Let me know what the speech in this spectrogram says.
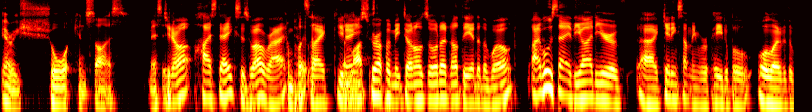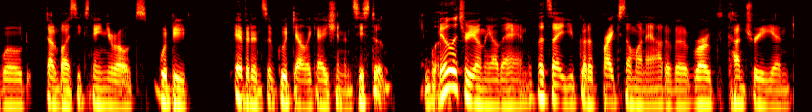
very short, concise message. Do you know what? High stakes as well, right? Completely. It's like, you know, you screw up a McDonald's order, not the end of the world. I will say the idea of uh, getting something repeatable all over the world done by 16 year olds would be evidence of good delegation and system. Completely. Military, on the other hand, let's say you've got to break someone out of a rogue country and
